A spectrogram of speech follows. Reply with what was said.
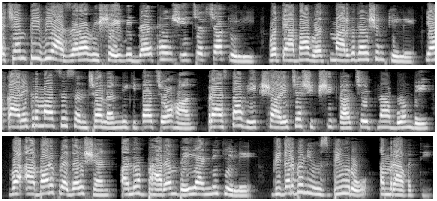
एच एम पी व्ही आजाराविषयी विद्यार्थ्यांशी चर्चा केली व त्याबाबत मार्गदर्शन केले. या कार्यक्रमाचे संचालन निकिता चौहान प्रास्ताविक शाळेच्या शिक्षिका चेतना बोंडे व आभार प्रदर्शन अनुप भारंबे यांनी केले. Vidarbha news bureau Amravati.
